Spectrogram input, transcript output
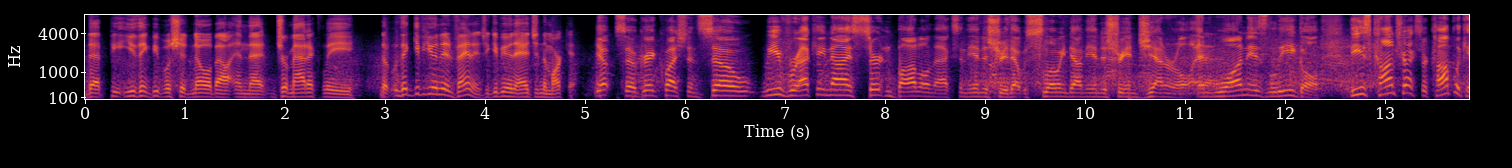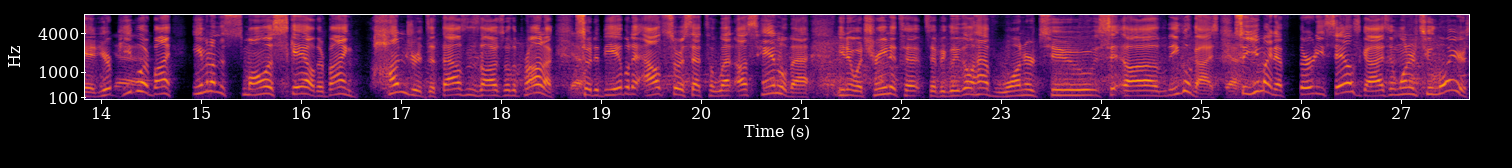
that pe- you think people should know about and that dramatically that give you an advantage, they give you an edge in the market? Yep. So great question. So we've recognized certain bottlenecks in the industry that was slowing down the industry in general, and one is legal. These contracts are complicated. Your people are buying, even on the smallest scale, they're buying hundreds of thousands of dollars worth of product. Yeah. So to be able to outsource that to let us handle that, you know, at Trina ty- typically they'll have one or two uh, legal guys. Yeah. So you might have 30 sales guys and one or two lawyers.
